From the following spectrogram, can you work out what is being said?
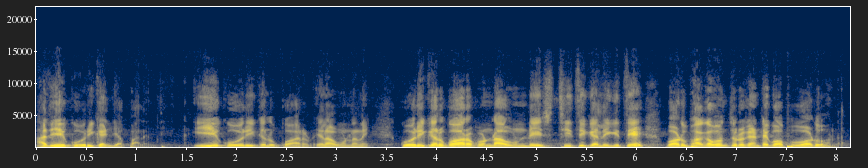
అదే కోరిక అని చెప్పాలండి. ఏ కోరికలు కోరను. ఇలా ఉండని. కోరికలు కోరకుండా ఉండే స్థితి కలిగితే వాడు భగవంతుడి కంటే గొప్పవాడు అన్నారు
